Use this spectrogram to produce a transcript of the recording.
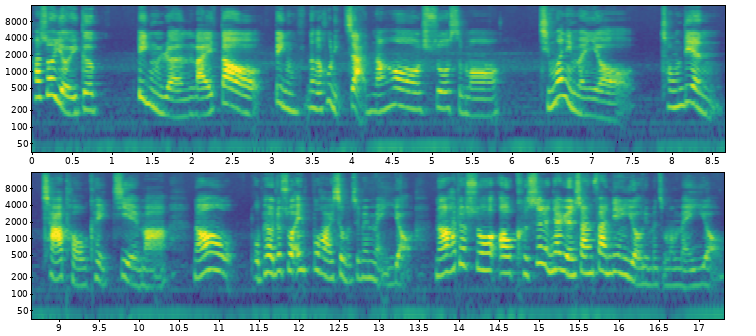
他说有一个病人来到病那个护理站，然后说什么？请问你们有充电插头可以借吗？然后我朋友就说：“哎、不好意思，我们这边没有。”然后他就说：“哦，可是人家圆山饭店有，你们怎么没有？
